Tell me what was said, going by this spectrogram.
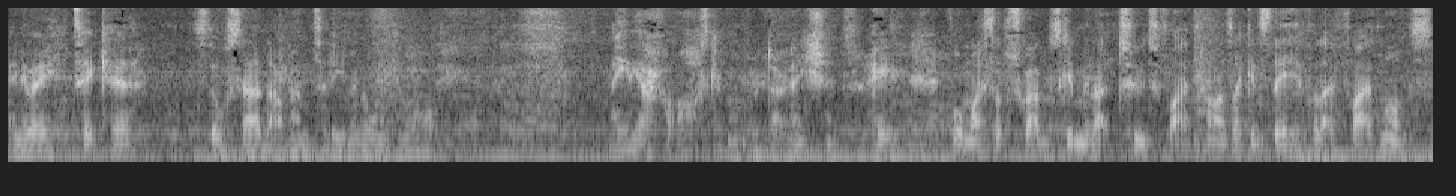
Anyway take care. Still sad that I'm having to leave in a week and a half maybe I should ask everyone for donations hey if all my subscribers give me like two to five pounds I can stay here for like five months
